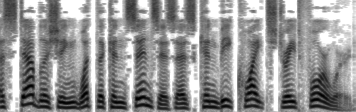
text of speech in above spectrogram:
establishing what the consensus is can be quite straightforward.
